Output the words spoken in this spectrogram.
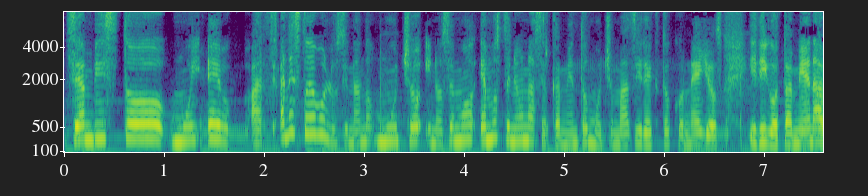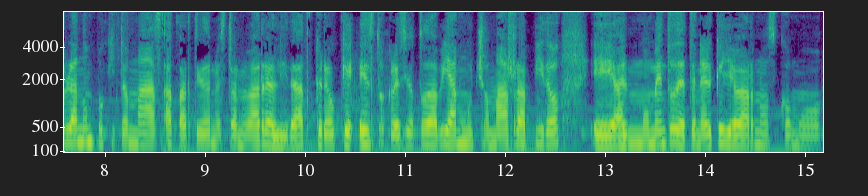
se han visto muy, han estado evolucionando mucho y nos hemos, hemos tenido un acercamiento mucho más directo con ellos. Y digo, también hablando un poquito más a partir de nuestra nueva realidad, creo que esto creció todavía mucho más rápido eh, al momento de tener que llevarnos como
